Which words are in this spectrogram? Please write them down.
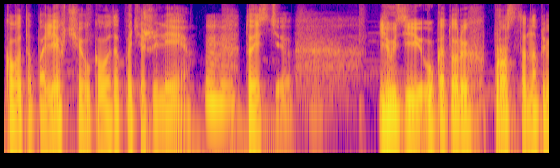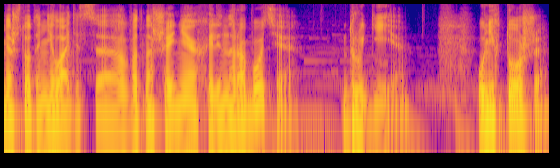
У кого-то полегче, у кого-то потяжелее. Мгм. То есть э, люди, у которых просто, например, что-то не ладится в отношениях или на работе, другие, у них тоже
